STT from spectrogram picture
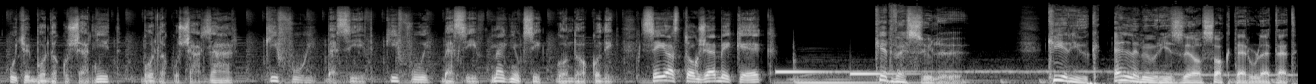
Úgyhogy bordakosár nyit, bordakosár zár, kifúj, beszív, kifúj, beszív, megnyugszik, gondolkodik. Sziasztok, zsebikék! Kedves szülő! Kérjük, ellenőrizze a szakterületet,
